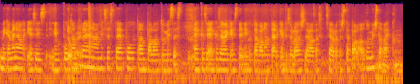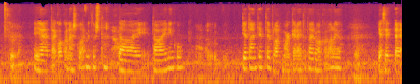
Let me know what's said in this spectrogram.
Mikä menee, ja siis niin kuin puhutaan domain. treenaamisesta ja puhutaan palautumisesta. Ehkä se, ehkä se oikeasti niin kuin, tavallaan tärkeämpi sulle olisi seurata, seurata sitä palautumista mm, vaikka. Mm, kyllä. Ja, tai kokonaiskuormitusta. Joo. Tai, tai niin kuin, jotain tiettyjä blood markereita tai ruokavalio. Joo. Ja sitten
